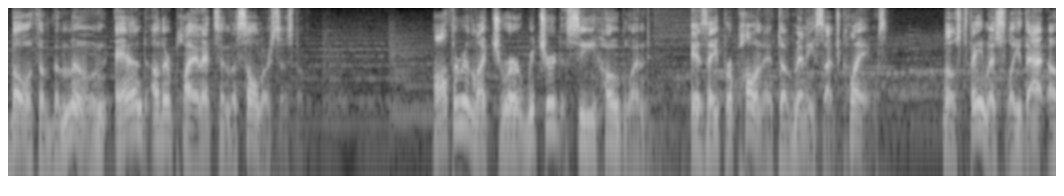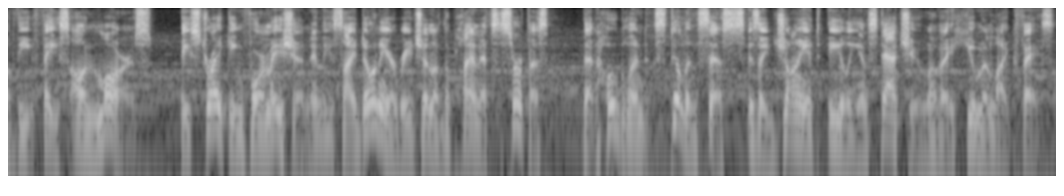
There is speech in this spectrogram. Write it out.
both of the Moon and other planets in the Solar System. Author and lecturer Richard C. Hoagland is a proponent of many such claims most famously that of the Face on Mars, a striking formation in the Cydonia region of the planet's surface that Hoagland still insists is a giant alien statue of a human-like face.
